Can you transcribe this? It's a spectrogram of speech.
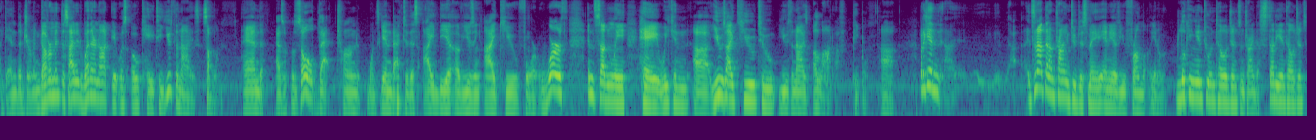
again, the German government decided whether or not it was okay to euthanize someone. And as a result, that turned once again back to this idea of using IQ for worth. And suddenly, hey, we can uh, use IQ to euthanize a lot of people. Uh, but again, it's not that I'm trying to dismay any of you from, you know, looking into intelligence and trying to study intelligence,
